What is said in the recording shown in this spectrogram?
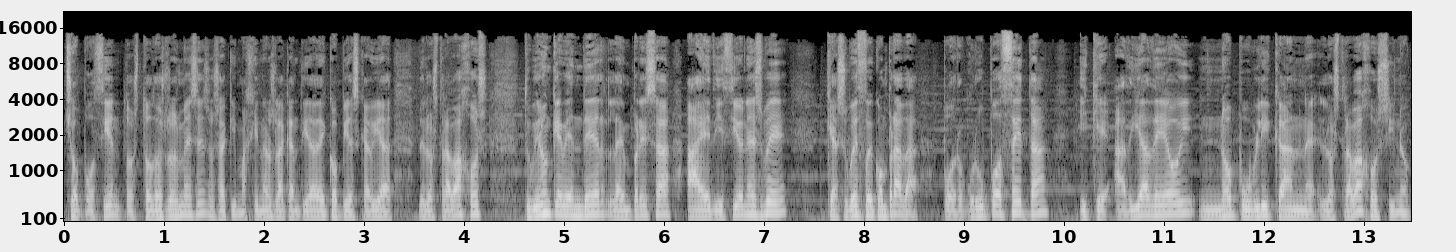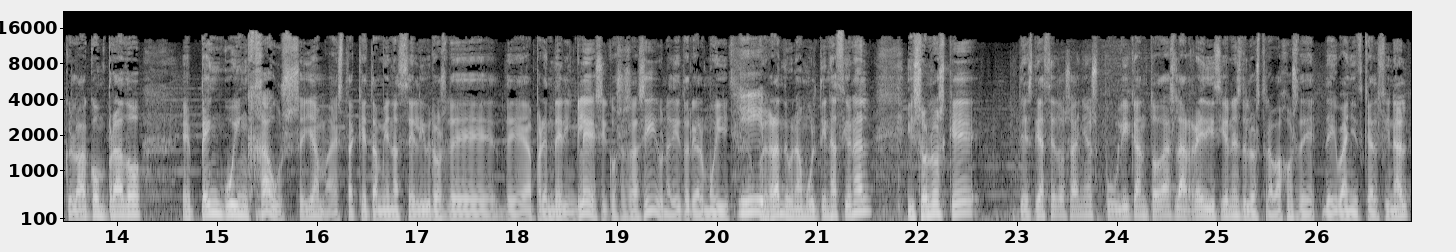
chopocientos todos los meses, o sea que imaginaos la cantidad de copias que había de los trabajos, tuvieron que vender la empresa a Ediciones B, que a su vez fue comprada por Grupo Z y que a día de hoy no publican los trabajos, sino que lo ha comprado eh, Penguin House, se llama, esta que también hace libros de, de aprender inglés y cosas así, una editorial muy, Sí. muy grande, una multinacional, y son los que desde hace dos años publican todas las reediciones de los trabajos de, de Ibáñez, que al final,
